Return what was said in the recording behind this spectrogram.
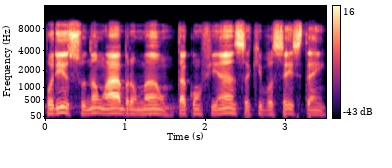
Por isso, não abram mão da confiança que vocês têm.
